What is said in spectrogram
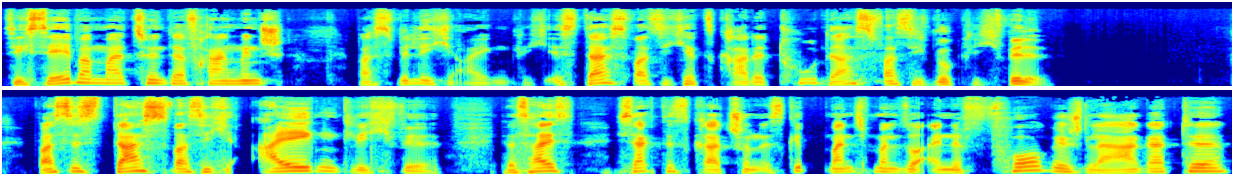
sich selber mal zu hinterfragen, Mensch, was will ich eigentlich? Ist das, was ich jetzt gerade tue, das, was ich wirklich will? Was ist das, was ich eigentlich will? Das heißt, ich sagte es gerade schon, es gibt manchmal so eine vorgelagerte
